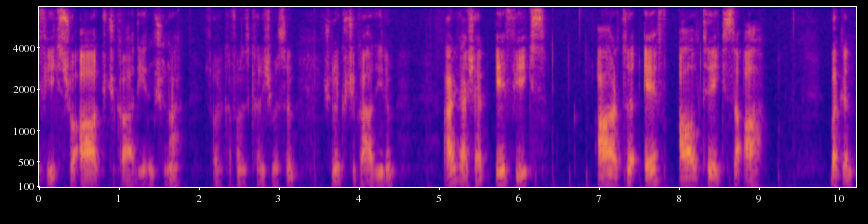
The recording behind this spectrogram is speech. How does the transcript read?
fx şu A küçük A diyelim şuna. Sonra kafanız karışmasın. Şuna küçük A diyelim. Arkadaşlar fx artı f 6 eksi a. Bakın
